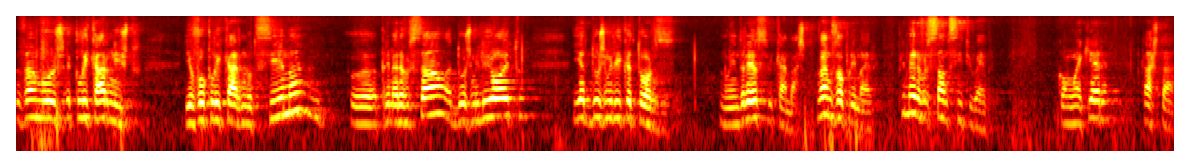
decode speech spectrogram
vamos clicar nisto. Eu vou clicar no de cima, a primeira versão, a de 2008 e a de 2014, no endereço e cá embaixo. Vamos ao primeiro. Primeira versão de sítio web. Como é que era? Cá está.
